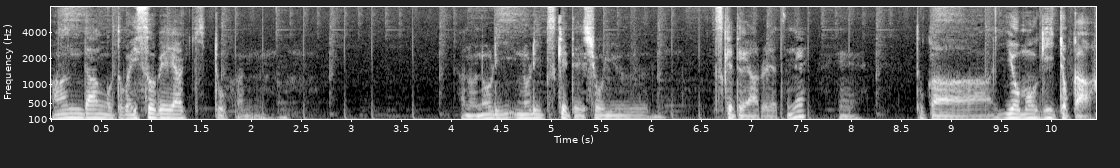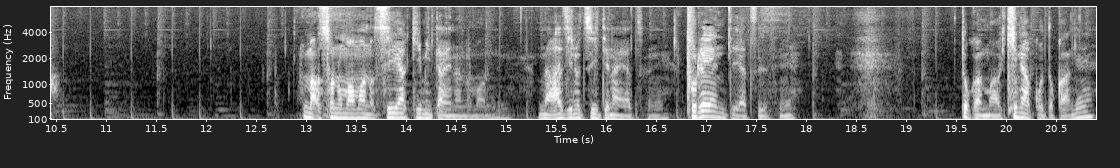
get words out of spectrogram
ー、あん団子とか磯辺焼きとか、ね、あの海苔海苔つけて醤油つけてあるやつね、えー、とかよもぎとか。まあそのままの素焼きみたいなのも味のついてないやつね。プレーンってやつですね。とかまあきな粉とかね、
